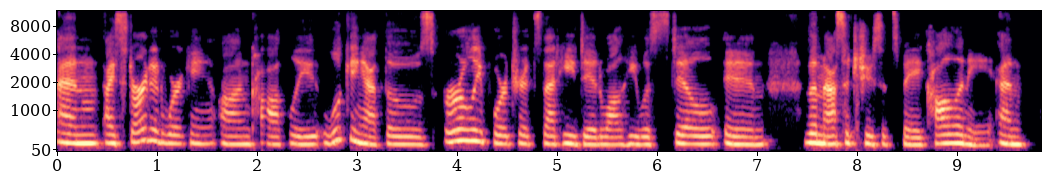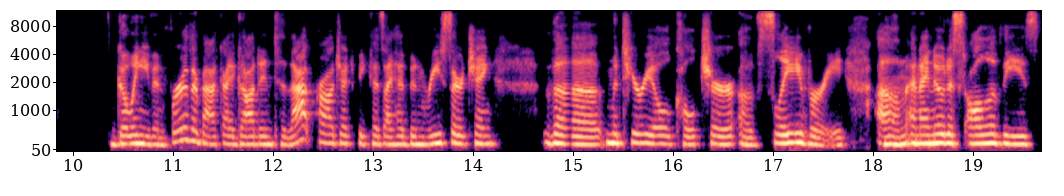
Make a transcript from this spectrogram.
And I started working on Copley looking at those early portraits that he did while he was still in the Massachusetts Bay Colony. And going even further back, I got into that project because I had been researching the material culture of slavery. Um, and I noticed all of these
